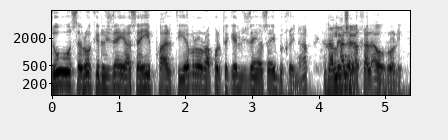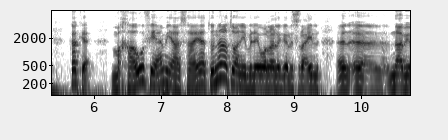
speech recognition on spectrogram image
دوو سەرۆکی لژنە یاسایی پارتیە بڕۆ راپۆرتەکەی لژنە یاسایی بخوێنە دەڵێقل ئەو ڕۆلی کەکە مەخاوفی ئەم یاسایە تو ناتوانانی بلێ وڵە لەگەر ئیسرائیل نابی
